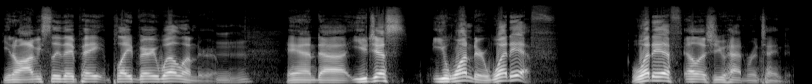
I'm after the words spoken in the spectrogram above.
You know, obviously they pay, played very well under him, and uh, you just you wonder what if, what if LSU hadn't retained him?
